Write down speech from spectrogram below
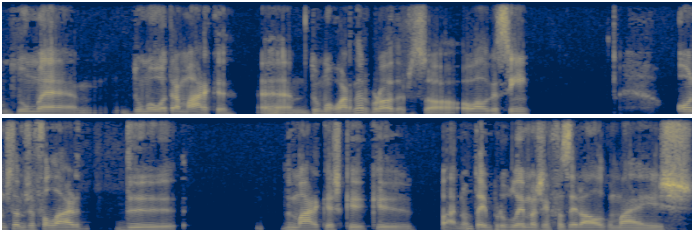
de, uma, de uma outra marca, um, de uma Warner Brothers ou, ou, algo assim, onde estamos a falar de, de marcas que, que pá, não têm problemas em fazer algo mais,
